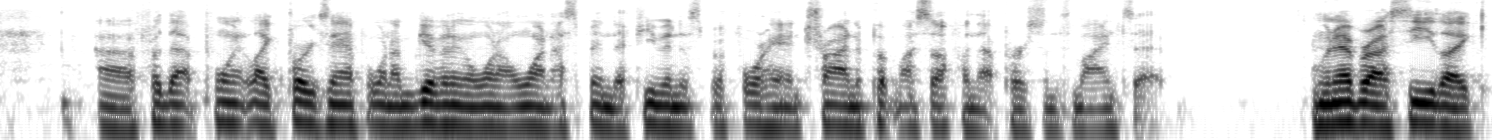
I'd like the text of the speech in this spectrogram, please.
uh, for that point. Like, for example, when I'm giving a one on one, I spend a few minutes beforehand trying to put myself in that person's mindset. Whenever I see, like,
